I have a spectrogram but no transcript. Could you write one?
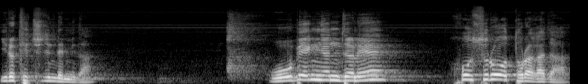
이렇게 추진됩니다. 500년 전에 호수로 돌아가자.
